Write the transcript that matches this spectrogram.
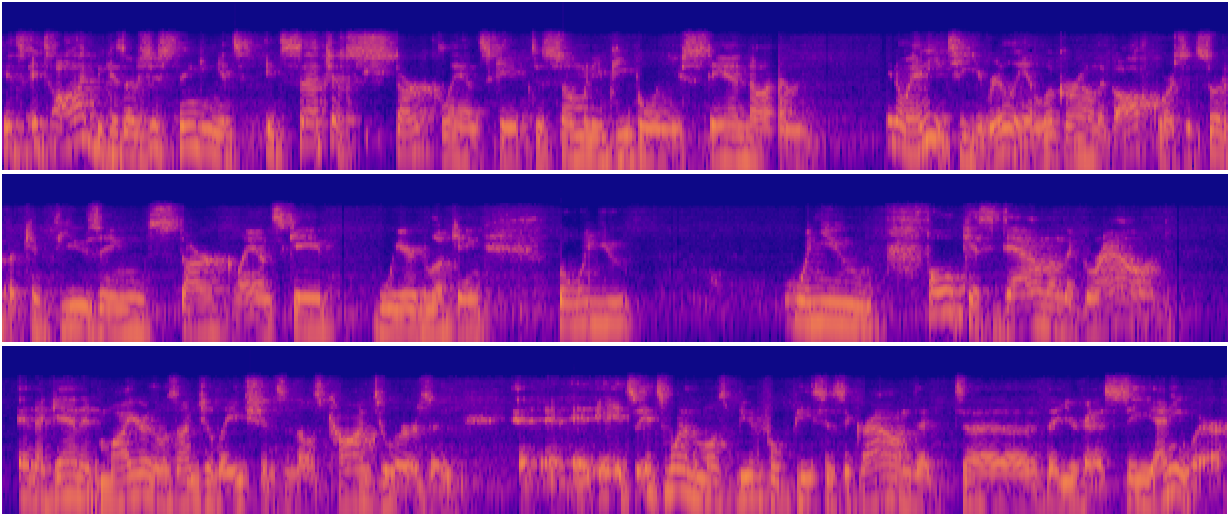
it's it's odd because I was just thinking it's it's such a stark landscape to so many people when you stand on you know any tee really and look around the golf course. It's sort of a confusing, stark landscape, weird looking. But when you when you focus down on the ground and again admire those undulations and those contours and it's it's one of the most beautiful pieces of ground that uh, that you're going to see anywhere,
